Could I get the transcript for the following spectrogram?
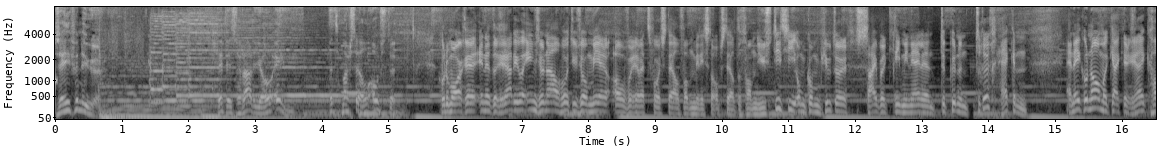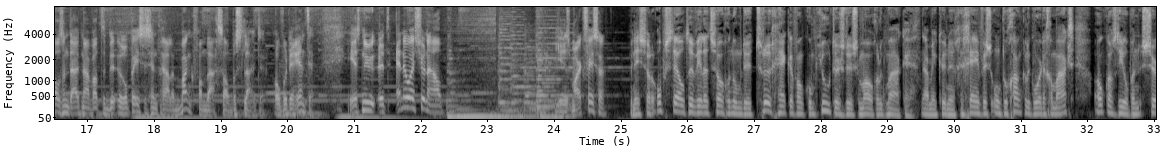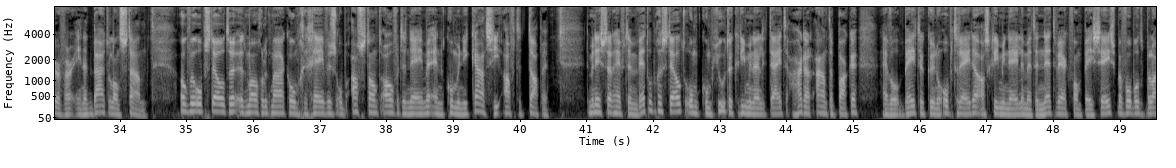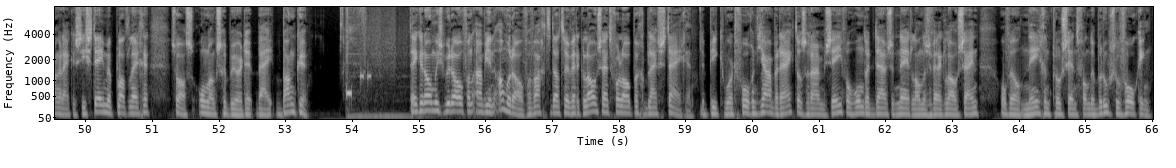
7 uur. Dit is Radio 1. Het Marcel Oosten. Goedemorgen. In het Radio 1-journaal hoort u zo meer over het wetsvoorstel van minister Opstelten van Justitie... om computer cybercriminelen te kunnen terughacken. En economen kijken rijkhalsend uit naar wat de Europese Centrale Bank vandaag zal besluiten over de rente. Eerst nu het NOS-journaal. Hier is Mark Visser. Minister Opstelten wil het zogenoemde terughacken van computers dus mogelijk maken. Daarmee kunnen gegevens ontoegankelijk worden gemaakt, ook als die op een server in het buitenland staan. Ook wil Opstelten het mogelijk maken om gegevens op afstand over te nemen en communicatie af te tappen. De minister heeft een wet opgesteld om computercriminaliteit harder aan te pakken. Hij wil beter kunnen optreden als criminelen met een netwerk van pc's bijvoorbeeld belangrijke systemen platleggen, zoals onlangs gebeurde bij banken. Het economisch bureau van ABN AMRO verwacht dat de werkloosheid voorlopig blijft stijgen. De piek wordt volgend jaar bereikt als ruim 700.000 Nederlanders werkloos zijn, ofwel 9% van de beroepsbevolking.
